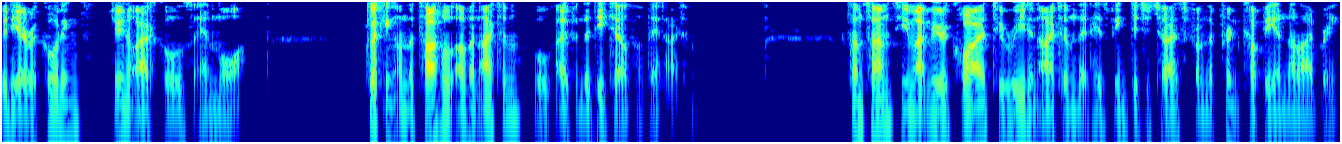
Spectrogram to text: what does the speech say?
video recordings, journal articles, and more. Clicking on the title of an item will open the details of that item. Sometimes you might be required to read an item that has been digitized from the print copy in the library.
